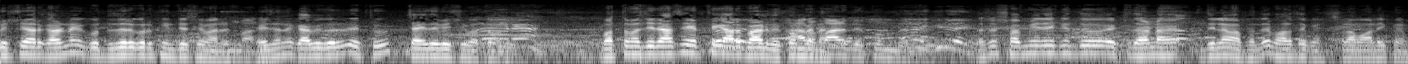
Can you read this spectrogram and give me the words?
বেশি হওয়ার কারণে দুধের গরু কিনতেছে মানুষ। মানুষ। এই জন্য গাবি গরুর একটু চাহিদা বেশি বর্তমানে। বর্তমানে যেটা আছে এর থেকে আর বাড়বে কমবে না। বাড়বে কমবে না। সব মিলিয়ে কিন্তু একটু ধারণা দিলাম আপনাদের। ভালো থাকবেন। সালাম আলাইকুম।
